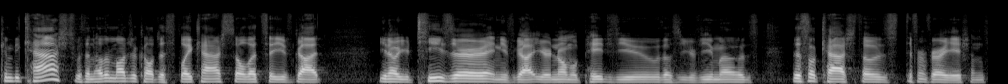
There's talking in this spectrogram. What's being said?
can be cached with another module called display cache. So let's say you've got you know, your teaser and you've got your normal page view. Those are your view modes. This will cache those different variations.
